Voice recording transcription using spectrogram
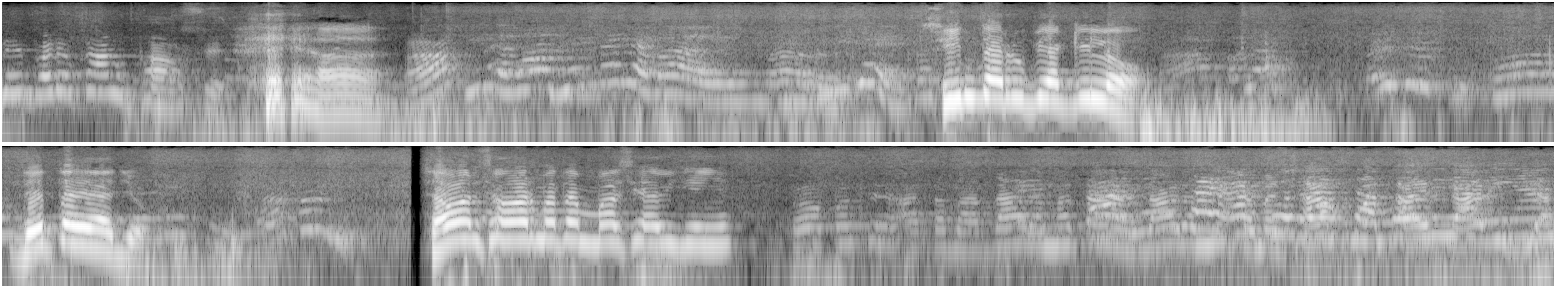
મેં સિત્તેર રૂપિયા કિલો. દેતા જાજો. સવાર સવારમાં તમે માસી આવી જાય તો પછી આ તમારા દાડા મતા દાડા તમે છાપ મતા એટલે આવી ગયા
